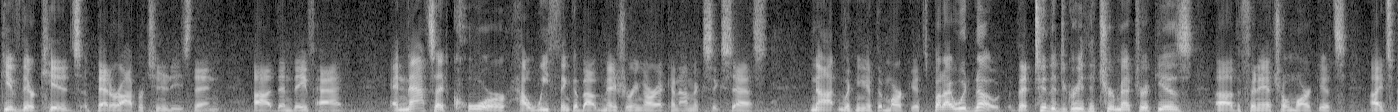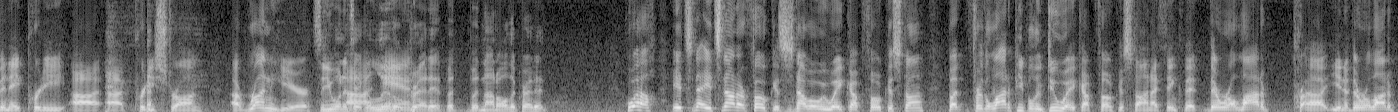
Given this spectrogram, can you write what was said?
give their kids better opportunities than, uh, than they've had. And that's at core how we think about measuring our economic success, not looking at the markets. But I would note that to the degree that your metric is uh, the financial markets, uh, it's been a pretty, uh, uh, pretty strong uh, run here. So you want to take a little credit, but, but not all the credit? Well, it's not, it's not our focus. It's not what we wake up focused on. But for the lot of people who do wake up focused on, I think that there were a lot of uh, you know there were a lot of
